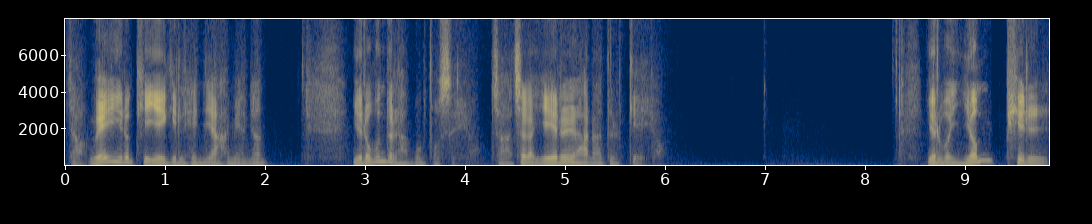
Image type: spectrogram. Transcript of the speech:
자, 왜 이렇게 얘기를 했냐 하면은 여러분들 한번 보세요. 자, 제가 예를 하나 들게요. 여러분 연필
